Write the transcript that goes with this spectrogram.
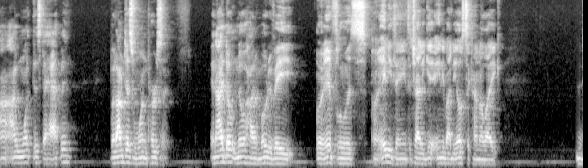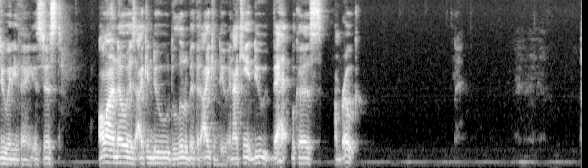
I want this to happen, but I'm just one person, and I don't know how to motivate or influence or anything to try to get anybody else to kind of like do anything. It's just all I know is I can do the little bit that I can do, and I can't do that because I'm broke.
